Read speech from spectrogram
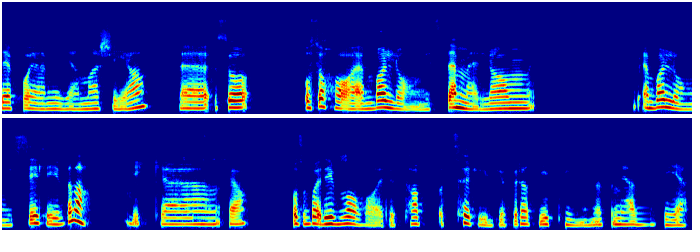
Det får jeg mye energi av. Så og så ha en balanse mellom En balanse i livet, da. Mm. Ikke Ja. Og så bare ivareta og sørge for at de tingene som jeg vet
